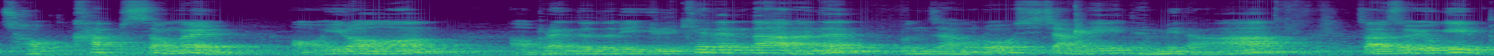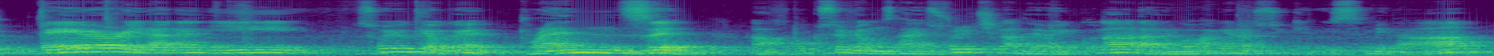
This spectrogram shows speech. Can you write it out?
적합성을 어, 이런 어, 브랜드들이 잃게 된다라는 문장으로 시작이 됩니다. 자, 그래서 여기 there이라는 이 소유격은 brands 아, 복수명사의 수일치가 되어 있구나라는 거 확인할 수 있, 있습니다.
